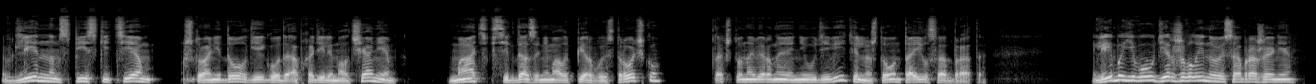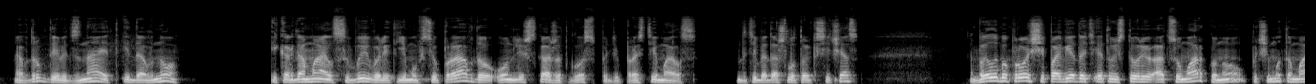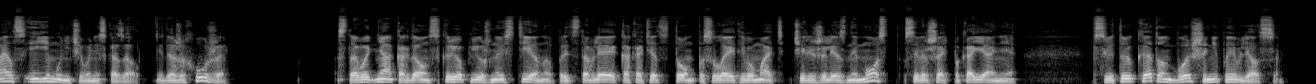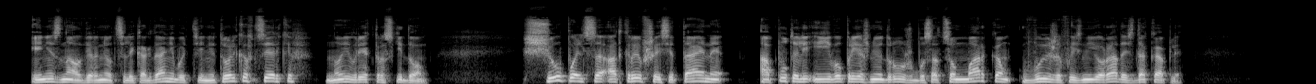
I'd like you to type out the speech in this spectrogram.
В длинном списке тем, что они долгие годы обходили молчанием, мать всегда занимала первую строчку, так что, наверное, неудивительно, что он таился от брата. Либо его удерживало иное соображение, а вдруг Дэвид знает и давно, и когда Майлз вывалит ему всю правду, он лишь скажет «Господи, прости, Майлз, до тебя дошло только сейчас». Было бы проще поведать эту историю отцу Марку, но почему-то Майлз и ему ничего не сказал, и даже хуже. С того дня, когда он скреб южную стену, представляя, как отец Том посылает его мать через железный мост совершать покаяние, в святой Кэт он больше не появлялся и не знал, вернется ли когда-нибудь и не только в церковь, но и в ректорский дом. Щупальца открывшейся тайны опутали и его прежнюю дружбу с отцом Марком, выжив из нее радость до капли.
